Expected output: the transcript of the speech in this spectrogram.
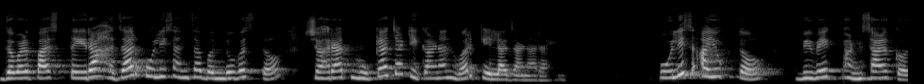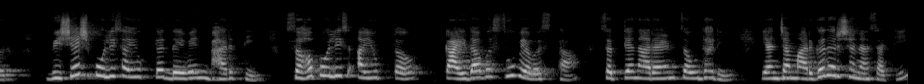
जवळपास तेरा हजार पोलिसांचा बंदोबस्त शहरात मोक्याच्या ठिकाणांवर केला जाणार आहे. पोलीस आयुक्त विवेक फणसाळकर विशेष पोलीस आयुक्त देवेन भारती सहपोलीस आयुक्त कायदा व सुव्यवस्था सत्यनारायण चौधरी यांच्या मार्गदर्शनासाठी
